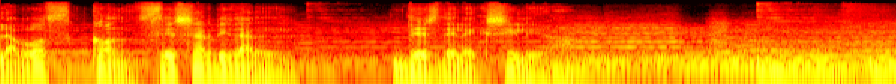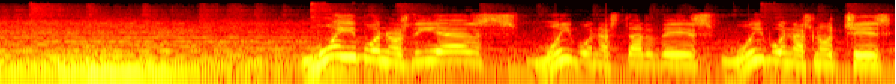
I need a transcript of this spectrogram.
La voz con César Vidal, desde el exilio. Muy buenos días, muy buenas tardes, muy buenas noches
